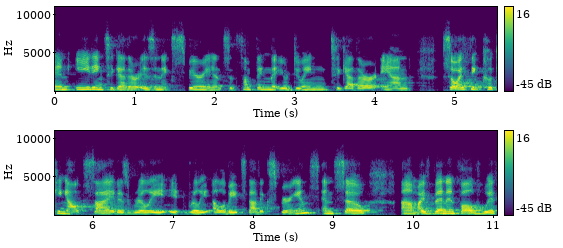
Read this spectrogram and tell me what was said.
and eating together is an experience. It's something that you're doing together. And so i think cooking outside is really it really elevates that experience. And so um, i've been involved with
